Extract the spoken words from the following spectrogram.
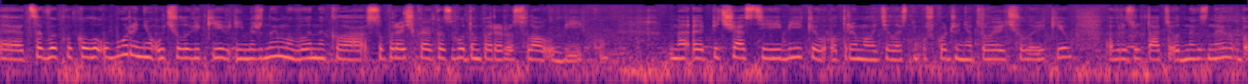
Е, Це викликало обурення у чоловіків, і між ними виникла суперечка, яка згодом переросла у бійку. Е, Під час цієї бійки отримали тілесні ушкодження троє чоловіків. В результаті одних з них, е,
